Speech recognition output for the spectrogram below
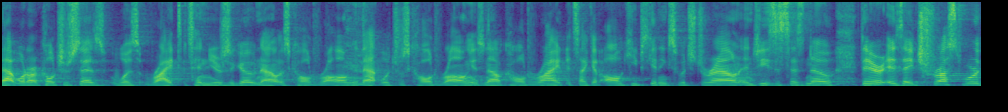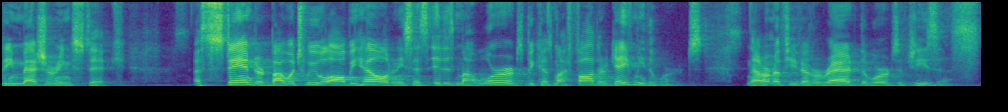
That, what our culture says was right 10 years ago, now is called wrong. And that which was called wrong is now called right. It's like it all keeps getting switched around. And Jesus says, no, there is a trustworthy measuring stick, a standard by which we will all be held. And he says, it is my words because my Father gave me the words. Now, I don't know if you've ever read the words of Jesus,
